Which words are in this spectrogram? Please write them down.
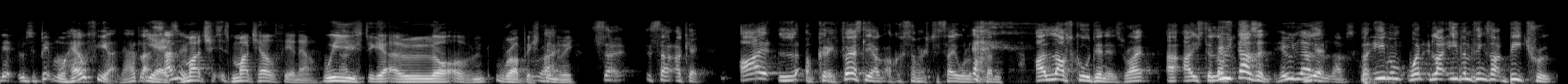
it was a bit more healthier. They had like yeah, salad. it's much it's much healthier now. We used to get a lot of rubbish, didn't we? So, so okay. I okay. Firstly, I've got so much to say all of a sudden. I love school dinners, right? I, I used to love. Who doesn't? Who doesn't love school? But even when, like, even things like beetroot.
